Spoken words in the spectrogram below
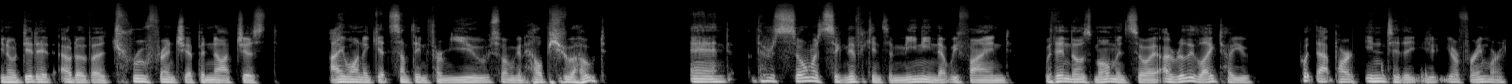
you know, did it out of a true friendship and not just I want to get something from you, so I'm going to help you out. And there's so much significance and meaning that we find within those moments. So I, I really liked how you put that part into the your framework.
